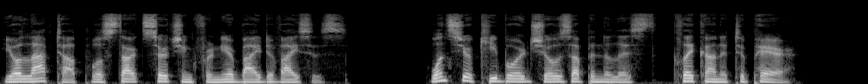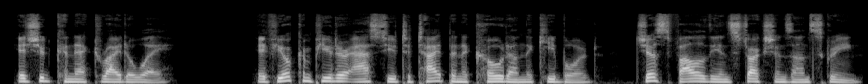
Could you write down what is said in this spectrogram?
Your laptop will start searching for nearby devices. Once your keyboard shows up in the list, click on it to pair. It should connect right away. If your computer asks you to type in a code on the keyboard, just follow the instructions on screen.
